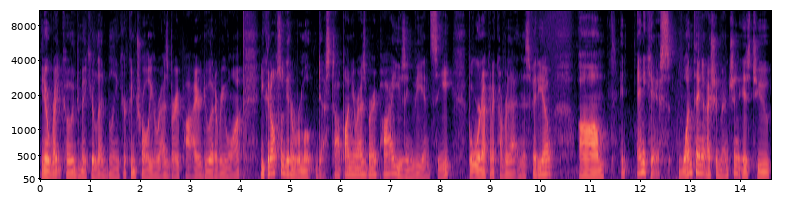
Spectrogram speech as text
you know, write code to make your LED blink or control your Raspberry Pi or do whatever you want. You can also get a remote desktop on your Raspberry Pi using VNC, but we're not going to cover that in this video. Um, in any case, one thing I should mention is to, you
